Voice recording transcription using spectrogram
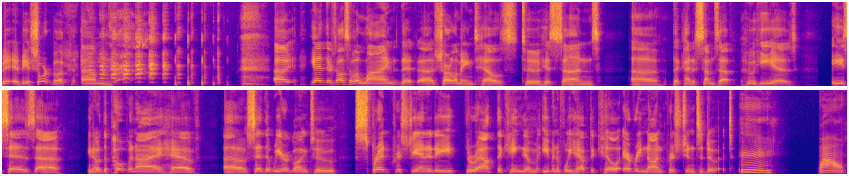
it'd be a short book. Um, uh, yeah, there's also a line that uh, Charlemagne tells to his sons uh, that kind of sums up who he is. He says, uh, "You know, the Pope and I have uh, said that we are going to." Spread Christianity throughout the kingdom, even if we have to kill every non Christian to do it. Mm. Wow.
